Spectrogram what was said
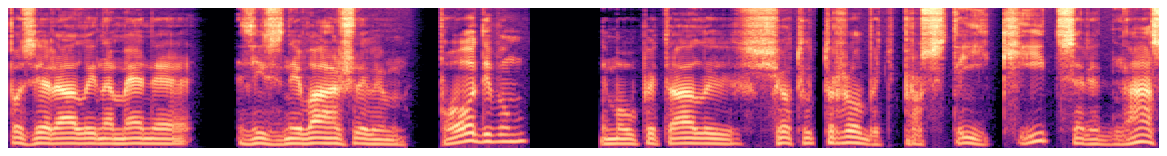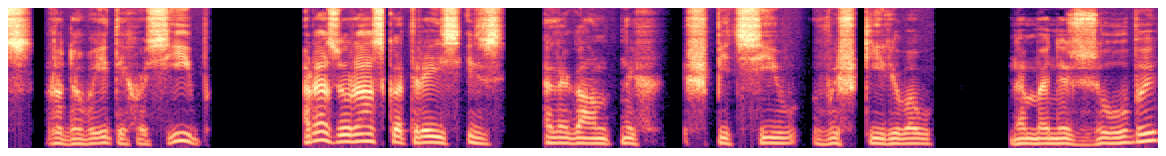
позирали на мене зі зневажливим подивом, немов питали, що тут робить простий кіт серед нас, родовитих осіб. Раз у раз котрийсь із елегантних шпіців вишкірював на мене зуби,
